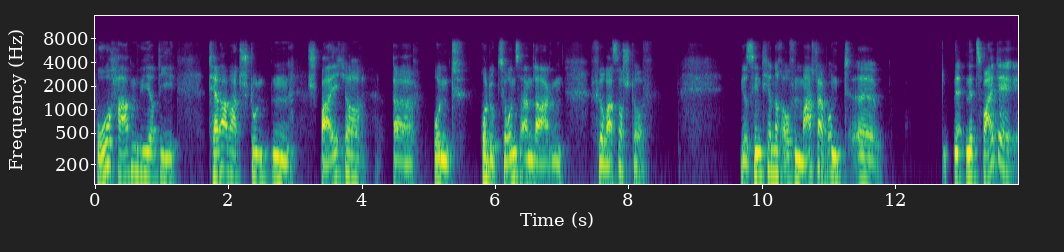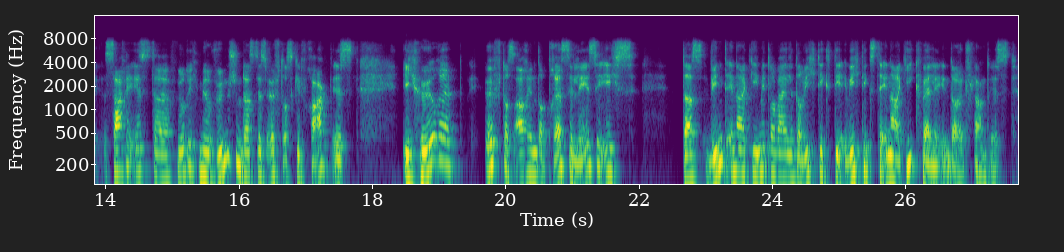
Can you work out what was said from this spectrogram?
Wo haben wir die Terawattstunden Speicher äh, und Produktionsanlagen für Wasserstoff? wir sind hier noch auf dem Maßstab und äh, eine ne zweite Sache ist, da würde ich mir wünschen, dass das öfters gefragt ist. Ich höre öfters auch in der Presse, lese ich es, dass Windenergie mittlerweile der wichtig, die wichtigste Energiequelle in Deutschland ist.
